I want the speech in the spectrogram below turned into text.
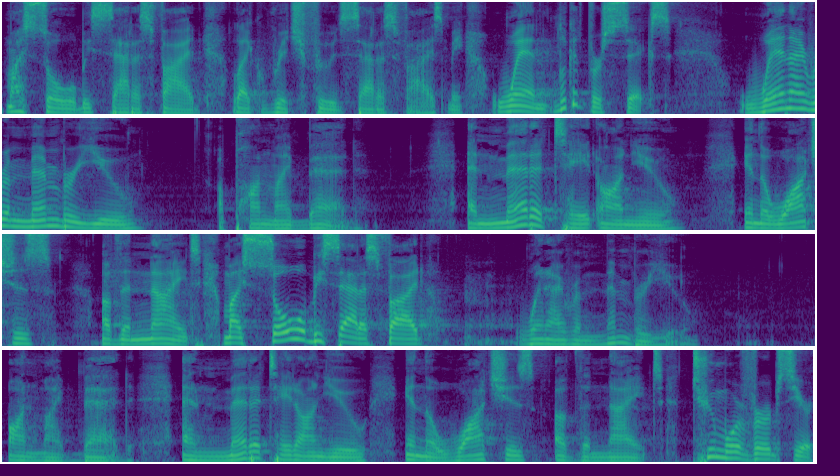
My soul will be satisfied like rich food satisfies me. When, look at verse 6 when I remember you upon my bed and meditate on you in the watches of the night, my soul will be satisfied when I remember you on my bed and meditate on you in the watches of the night. Two more verbs here.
